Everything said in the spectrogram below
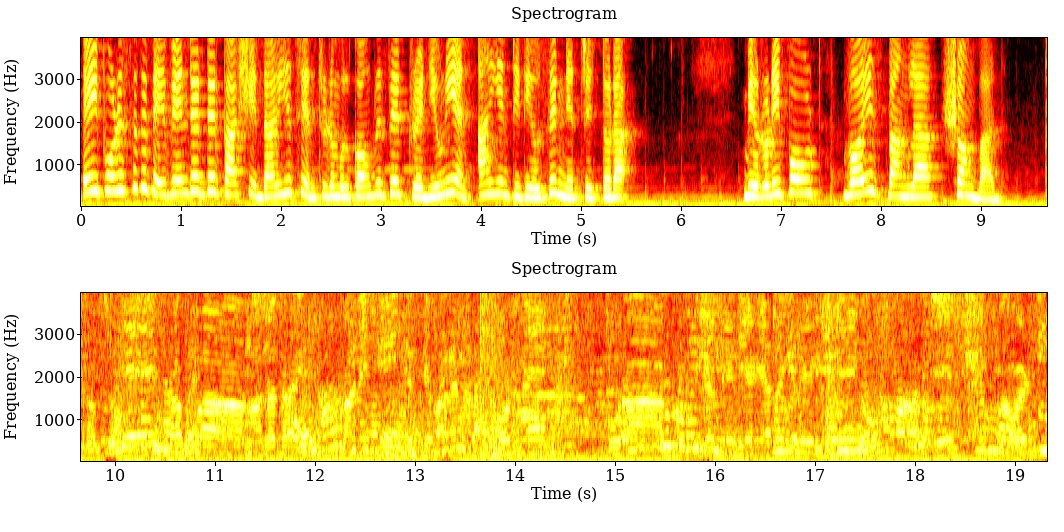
এই পরিস্থিতিতে ভেন্ডারদের পাশে দাঁড়িয়েছেন তৃণমূল কংগ্রেসের ট্রেড ইউনিয়ন আইএনটিটিউসির নেতৃত্বরা ব্যুরো রিপোর্ট ভয়েস বাংলা সংবাদ ये सब अनऑथराइज दुकानें थी जिसके बारे में हाईकोर्ट ने पूरा डिसीजन दे दिया गया था कि रेलवे इज एम्पावर्ड कि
